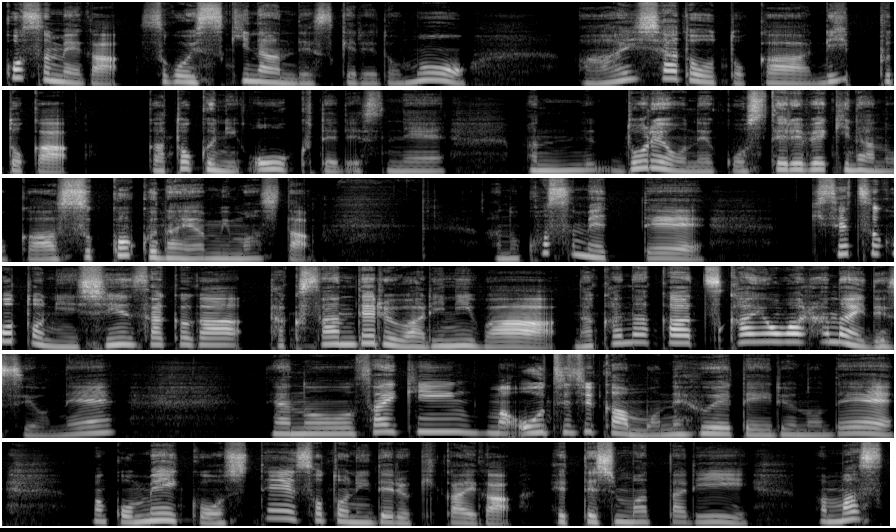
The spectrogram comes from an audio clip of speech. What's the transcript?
コスメがすごい好きなんですけれどもアイシャドウとかリップとかが特に多くてですねどれをねこう捨てるべきなのかすっごく悩みました。あのコスメって季節ごとに新作がたくさん出る割にはなかなか使い終わらないですよね。あの最近、まあ、おうち時間もね増えているので、まあ、こうメイクをして外に出る機会が減ってしまったり、まあ、マス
